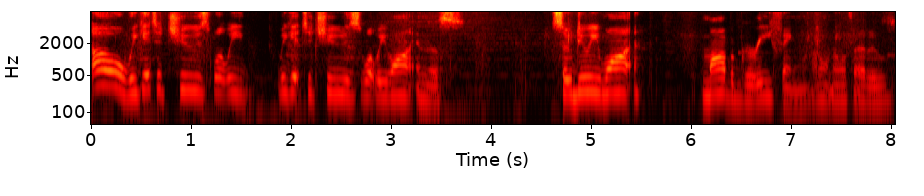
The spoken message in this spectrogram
Oh, we get to choose what we we get to choose what we want in this. So do we want mob griefing? I don't know what that is.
